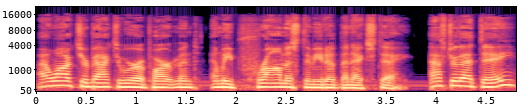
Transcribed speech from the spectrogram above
I walked her back to her apartment and we promised to meet up the next day. After that day,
